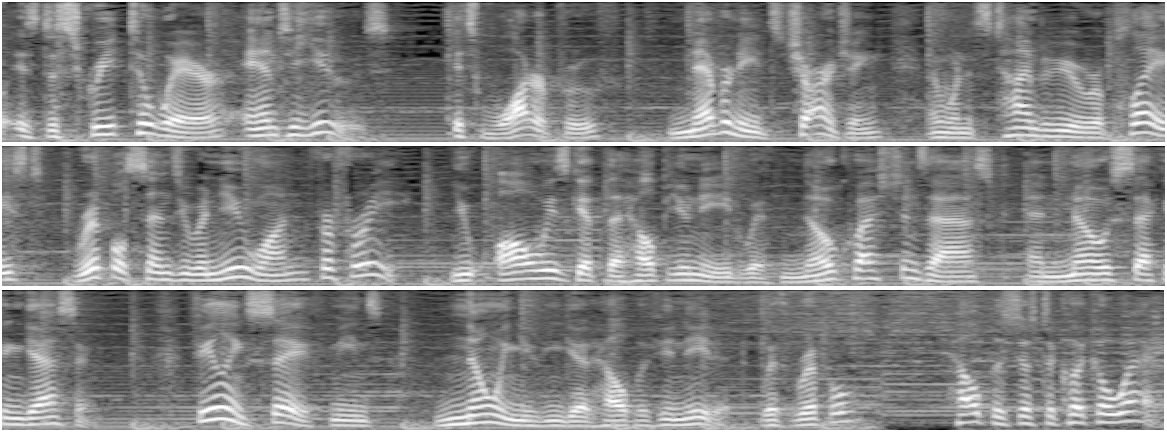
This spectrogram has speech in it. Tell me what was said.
is discreet to wear and to use. It's waterproof, never needs charging, and when it's time to be replaced, Ripple sends you a new one for free. You always get the help you need with no questions asked and no second guessing. Feeling safe means knowing you can get help if you need it. With Ripple, help is just a click away.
